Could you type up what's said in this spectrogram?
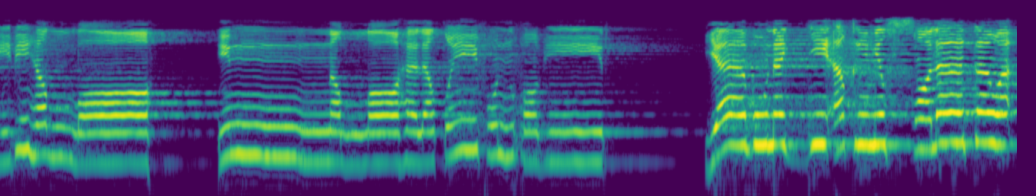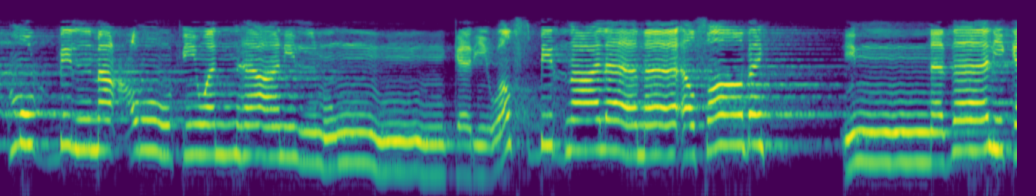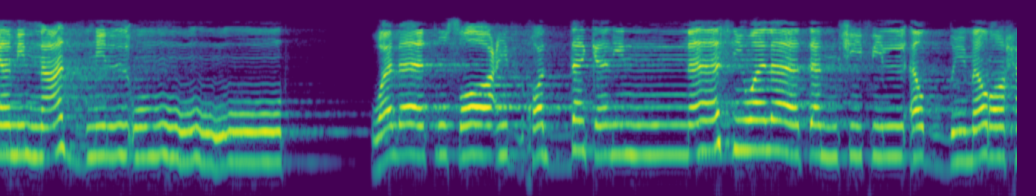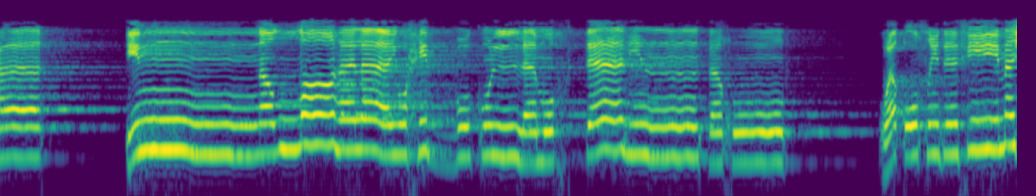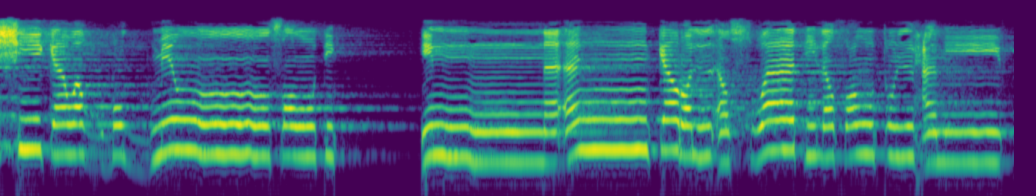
يَأْتِ بِهَا اللَّهُ. إِنَّ اللَّهَ لَطِيفٌ خَبِيرٌ. يَا بُنَيَّ أَقِمِ الصَّلَاةَ وَأْمُرْ بِالْمَعْرُوفِ وَانْهَ عَنِ الْمُنكَرِ وَاصْبِرْ عَلَى مَا أَصَابَكَ. إِنَّ ذَلِكَ مِنْ عَزْمِ الْأُمُورِ. وَلَا تُصَاعِرْ خَدَّكَ لِلنَّاسِ وَلَا تَمْشِ فِي الْأَرْضِ مَرَحًا إِنَّ اللَّهَ لَا يُحِبُّ كُلَّ مُخْتَالٍ فَخُورٍ وَاقْصِدْ فِي مَشْيِكَ وَاغْضُضْ مِنْ صَوْتِكَ إِنَّ أَنكَرَ الْأَصْوَاتِ لَصَوْتُ الْحَمِيرِ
